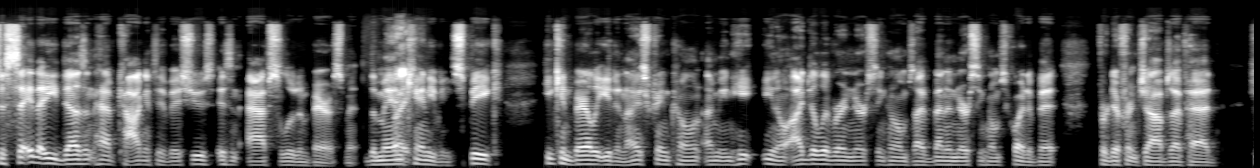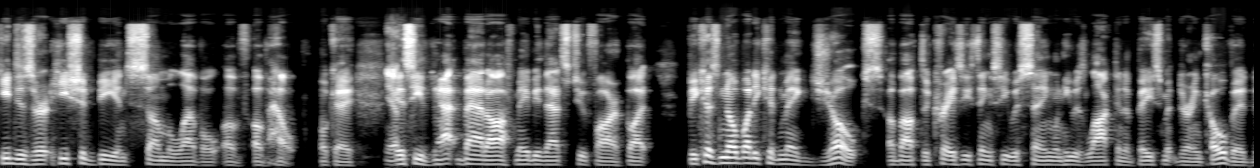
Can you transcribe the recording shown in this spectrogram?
to say that he doesn't have cognitive issues is an absolute embarrassment. The man right. can't even speak he can barely eat an ice cream cone. I mean, he, you know, I deliver in nursing homes. I've been in nursing homes quite a bit for different jobs I've had. He deserve he should be in some level of of help. Okay. Yep. Is he that bad off? Maybe that's too far, but because nobody could make jokes about the crazy things he was saying when he was locked in a basement during COVID.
